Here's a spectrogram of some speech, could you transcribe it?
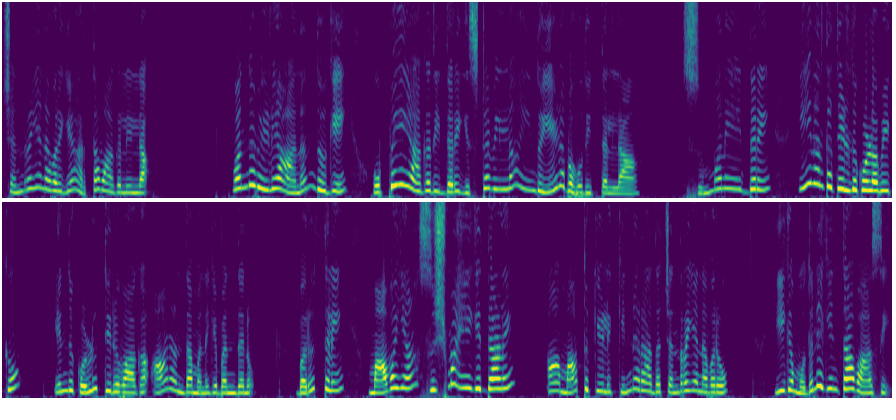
ಚಂದ್ರಯ್ಯನವರಿಗೆ ಅರ್ಥವಾಗಲಿಲ್ಲ. ಒಂದು ವೇಳೆ ಆನಂದುಗೆ ಒಪ್ಪಿಗೆಯಾಗದಿದ್ದರೆ ಇಷ್ಟವಿಲ್ಲ ಎಂದು ಹೇಳಬಹುದಿತ್ತಲ್ಲ. ಸುಮ್ಮನೆ ಇದ್ದರೆ ಏನಂತ ತಿಳಿದುಕೊಳ್ಳಬೇಕು? ಎಂದುಕೊಳ್ಳುತ್ತಿರುವಾಗ ಆನಂದ ಮನೆಗೆ ಬಂದನು. ಬರುತ್ತಲೇ, ಮಾವಯ್ಯ, ಸುಷ್ಮಾ ಹೇಗಿದ್ದಾಳೆ? ಆ ಮಾತು ಕೇಳಿ ಕಿನ್ನರಾದ ಚಂದ್ರಯ್ಯನವರು, ಈಗ ಮೊದಲಿಗಿಂತ ವಾಸಿ.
